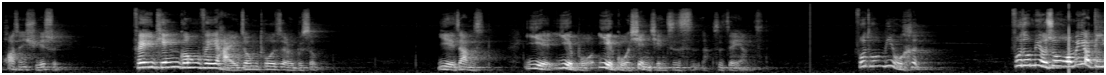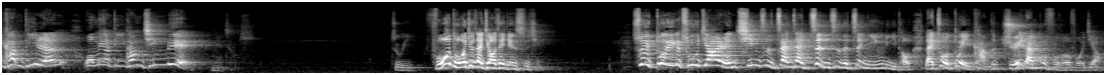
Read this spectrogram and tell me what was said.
化成血水，飞天空，飞海中，托之而不受。业障业业果业果现前之时啊，是这样子。佛陀没有恨。佛陀没有说我们要抵抗敌人，我们要抵抗侵略，没有这事。注意，佛陀就在教这件事情。所以，对一个出家人亲自站在政治的阵营里头来做对抗，是决然不符合佛教的。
